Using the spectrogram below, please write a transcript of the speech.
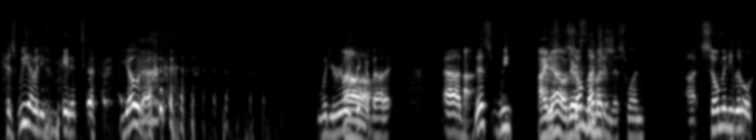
because we haven't even made it to Yoda. when you really think Oh. about it, uh, Uh, this we I know. There's so so much, much. in this one. Uh, so many little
